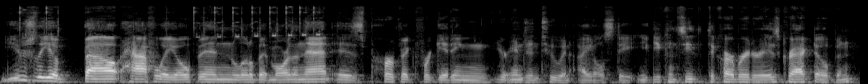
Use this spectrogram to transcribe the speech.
usually about halfway open, a little bit more than that, is perfect for getting your engine to an idle state. You, can see that the carburetor is cracked open.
